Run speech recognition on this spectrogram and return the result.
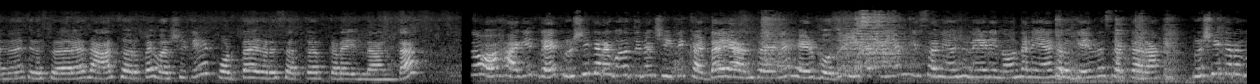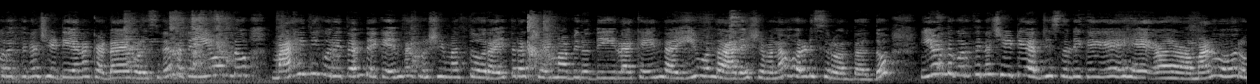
ಅಂದ್ರೆ ತಿಳಿಸ್ತಾರೆ ಅಂದ್ರೆ ಆರ್ ಸಾವಿರ ರೂಪಾಯಿ ವರ್ಷಕ್ಕೆ ಕೊಡ್ತಾ ಇದ್ದಾರೆ ಸರ್ಕಾರ ಕಡೆಯಿಂದ ಅಂತ. ಹಾಗಿದ್ರೆ ಕೃಷಿಕರ ಗುರುತಿನ ಚೀಟಿ ಕಡ್ಡಾಯ ಅಂತ ಹೇಳ್ಬೋದು, ಈಗ ಪಿಎಂ ಕಿಸಾನ್ ಯೋಜನೆಯಡಿ ನೋಂದಣಿಯಾಗಲು ಕೇಂದ್ರ ಸರ್ಕಾರ ಕೃಷಿಕರ ಗುರುತಿನ ಚೀಟಿಯನ್ನು ಕಡ್ಡಾಯಗೊಳಿಸಿದೆ. ಮತ್ತೆ ಈ ಒಂದು ಮಾಹಿತಿ ಕುರಿತಂತೆ ಕೇಂದ್ರ ಕೃಷಿ ಮತ್ತು ರೈತರ ಕ್ಷೇಮಾಭಿವೃದ್ಧಿ ಇಲಾಖೆಯಿಂದ ಈ ಒಂದು ಆದೇಶವನ್ನ ಹೊರಡಿಸಿರುವಂತಹದ್ದು. ಈ ಒಂದು ಗುರುತಿನ ಚೀಟಿ ಅರ್ಜಿ ಸಲ್ಲಿಕೆಗೆ ಮಾಡುವವರು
